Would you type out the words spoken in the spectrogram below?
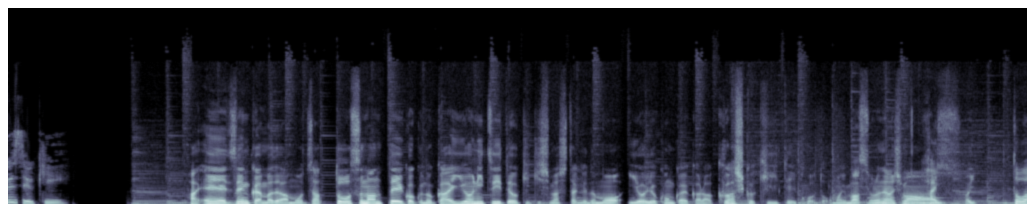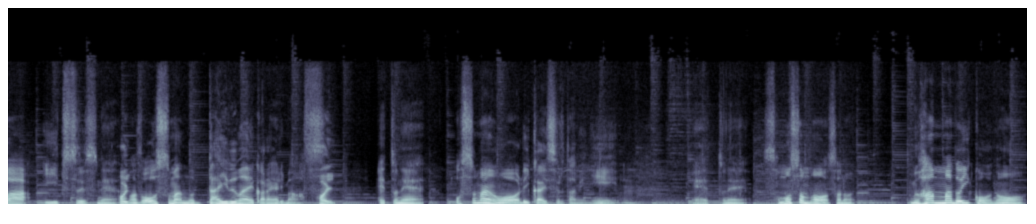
Suzuki. はい、えー、前回まではもうざっとオスマン帝国の概要についてお聞きしましたけども、いよいよ今回から詳しく聞いていこうと思います。お願い。しますはい。とは言いつつですね、はい。まずオスマンのだいぶ前からやります、はい。えっとねオスマンを理解するために、えっとねそもそもそのムハンマド以降の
